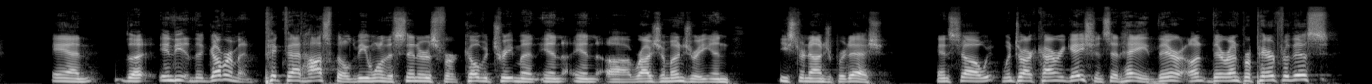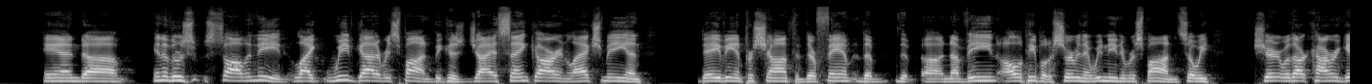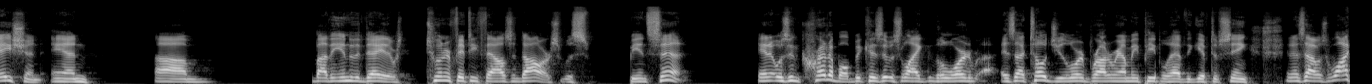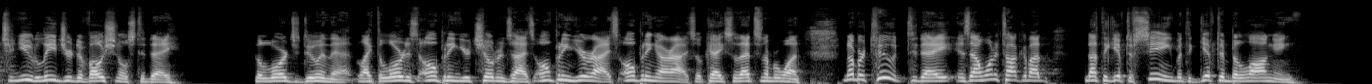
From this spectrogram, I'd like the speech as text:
and the India the government picked that hospital to be one of the centers for COVID treatment in in uh, Rajahmundry in eastern Andhra Pradesh. And so we went to our congregation and said, "Hey, they're un- they're unprepared for this, and uh, in other words, saw the need. Like we've got to respond because Jayasankar and Lakshmi and Davy and Prashant and their fam, the, the uh, Naveen, all the people that are serving there, we need to respond. So we shared it with our congregation. And um, by the end of the day, there was $250,000 was being sent. And it was incredible because it was like the Lord, as I told you, the Lord brought around me people who have the gift of seeing. And as I was watching you lead your devotionals today, the Lord's doing that. Like the Lord is opening your children's eyes, opening your eyes, opening our eyes. Okay, so that's number one. Number two today is I want to talk about not the gift of seeing, but the gift of belonging.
